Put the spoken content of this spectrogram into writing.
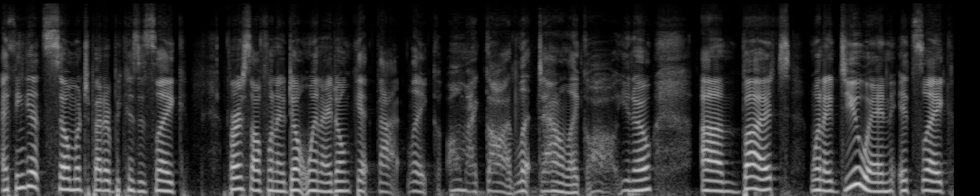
I think it's so much better because it's like, first off, when I don't win, I don't get that like, oh my God, let down, like, oh, you know. Um, but when I do win, it's like,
